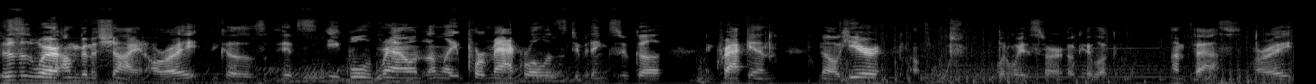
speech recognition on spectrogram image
this is where I'm gonna shine, alright? Because it's equal ground, unlike Port Mackerel with stupid Inkzooka and Kraken. No, here, oh, what a way to start. Okay, look, I'm fast, alright?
